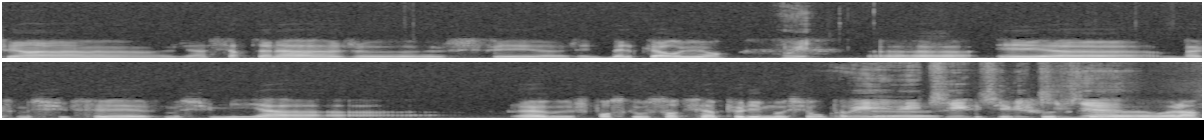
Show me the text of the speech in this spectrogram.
j'ai un certain âge, euh, je fais, euh, j'ai une belle carrure. Oui. Euh, et euh, bah, je me suis fait, je me suis mis à. Là, je pense que vous sentez un peu l'émotion parce oui, que oui, c'est quelque chose que, voilà.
